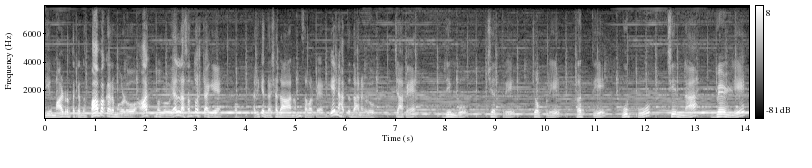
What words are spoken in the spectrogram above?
ನೀವು ಮಾಡಿರ್ತಕ್ಕಂಥ ಪಾಪ ಕರ್ಮಗಳು, ಆತ್ಮಗಳು ಎಲ್ಲ ಸಂತೋಷ ಆಗಿ ಅದಕ್ಕೆ ದಶದಾನಂ ಸಮರ್ಪಯ ಏನು ಹತ್ತು ದಾನಗಳು? ಚಾಪೆ, ದಿಂಬು, ಛತ್ರಿ ಚೊಪ್ಲಿ ಹತ್ತಿ, ಉಪ್ಪು, ಚಿನ್ನ, ಬೆಳ್ಳಿ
